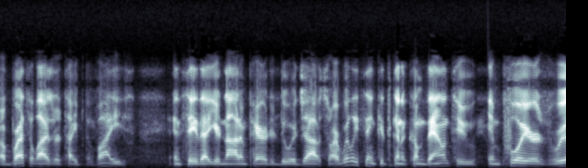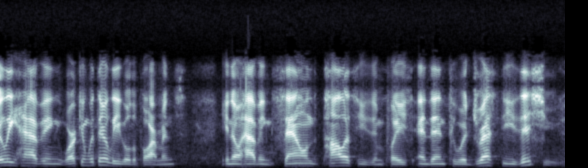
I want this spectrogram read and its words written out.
a breathalyzer type device and say that you're not impaired to do a job. So I really think it's going to come down to employers really having working with their legal departments, you know, having sound policies in place and then to address these issues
